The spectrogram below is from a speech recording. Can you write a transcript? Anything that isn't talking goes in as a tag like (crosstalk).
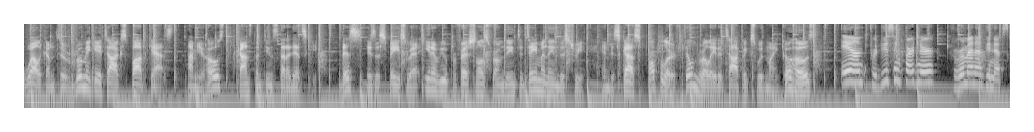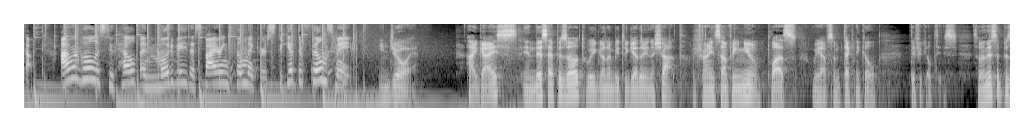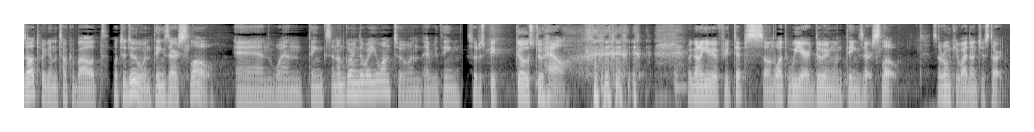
Welcome to Rumikay Talks podcast. I'm your host, Konstantin Starodetskii. This is a space where I interview professionals from the entertainment industry and discuss popular film related topics with my co host and producing partner, Rumena Dinevska. Our goal is to help and motivate aspiring filmmakers to get their films made. Enjoy. Hi, guys. In this episode, we're going to be together in a shot. We're trying something new. Plus, we have some technical difficulties. So, in this episode, we're going to talk about what to do when things are slow and when things are not going the way you want to, and everything, so to speak, goes to hell. (laughs) we're going to give you a few tips on what we are doing when things are slow. So, Rumki, why don't you start?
